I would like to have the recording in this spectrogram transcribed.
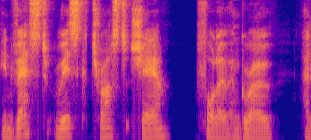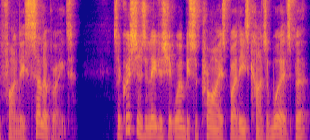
invest, risk, trust, share, follow, and grow, and finally celebrate. So Christians in leadership won't be surprised by these kinds of words, but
